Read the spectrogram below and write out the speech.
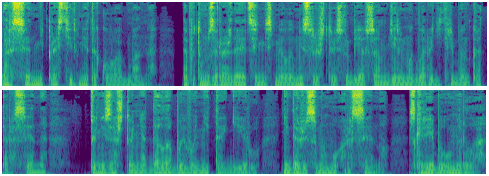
Арсен не простит мне такого обмана. А потом зарождается несмелая мысль, что если бы я в самом деле могла родить ребенка от Арсена, то ни за что не отдала бы его ни Тагиру, ни даже самому Арсену. Скорее бы умерла.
